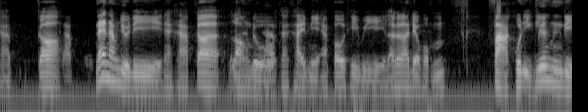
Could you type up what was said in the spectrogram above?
ครับ ก็ครับแนะนำอยู่ดีนะครับ ก็ลองดูครับถ้าใครมี Apple TV แล้วก็เดี๋ยวผมฝากคุณอีกเรื่องหนึ่งดิ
